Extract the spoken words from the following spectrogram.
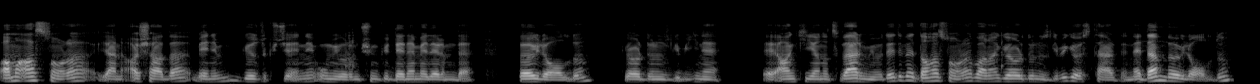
Ama az sonra yani aşağıda benim gözükeceğini umuyorum. Çünkü denemelerimde böyle oldu. Gördüğünüz gibi yine e, Anki yanıt vermiyor dedi ve daha sonra bana gördüğünüz gibi gösterdi. Neden böyle oldu?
